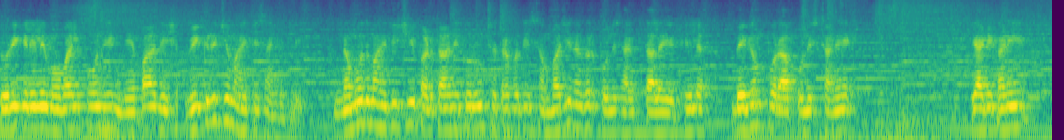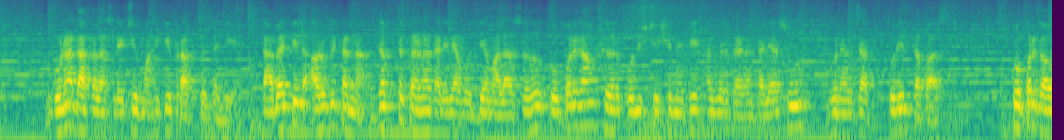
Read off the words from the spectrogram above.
चोरी केलेले मोबाईल फोन हे नेपाळ देशात विक्रीची माहिती सांगितली. नमूद माहितीची पडताळणी करून छत्रपती संभाजीनगर पोलीस आयुक्तालय येथील बेगमपुरा पोलीस ठाणे या ठिकाणी गुन्हा दाखल असल्याची माहिती प्राप्त झाली आहे. ताब्यातील आरोपितांना जप्त करण्यात आलेल्या मुद्देमालासह कोपरगाव शहर पोलीस स्टेशन येथे हजर करण्यात आले असून गुन्ह्यांचा पुढील तपास कोपरगाव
